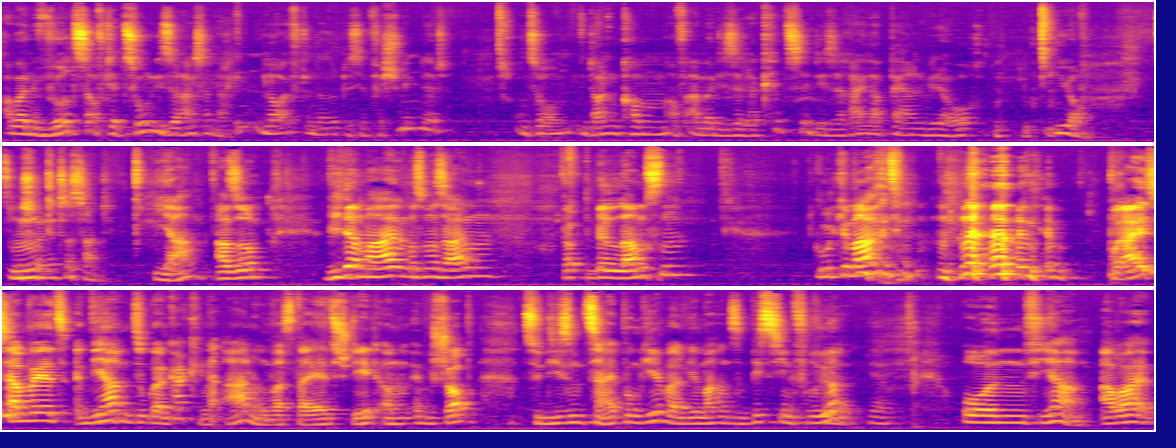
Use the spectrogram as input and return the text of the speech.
aber eine Würze auf der Zunge, die so langsam nach hinten läuft und dann so ein bisschen verschwindet. Und so. Und dann kommen auf einmal diese Lakritze, diese Reilaperlen wieder hoch. Ja, mhm. schon interessant. Ja, also wieder mal, muss man sagen, Dr. Bill Lumsden, gut gemacht. Preis haben wir jetzt, wir haben sogar gar keine Ahnung, was da jetzt steht um, im Shop zu diesem Zeitpunkt hier, weil wir machen es ein bisschen früher. Ja. Und ja, aber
